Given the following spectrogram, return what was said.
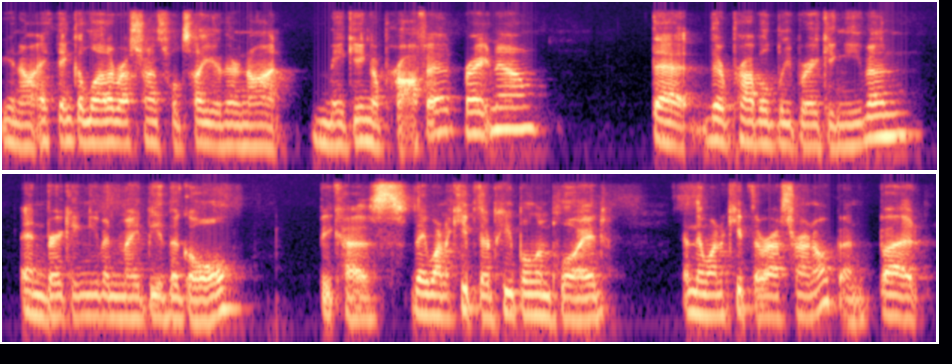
you know, I think a lot of restaurants will tell you they're not making a profit right now, that they're probably breaking even, and breaking even might be the goal because they want to keep their people employed and they want to keep the restaurant open. But,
